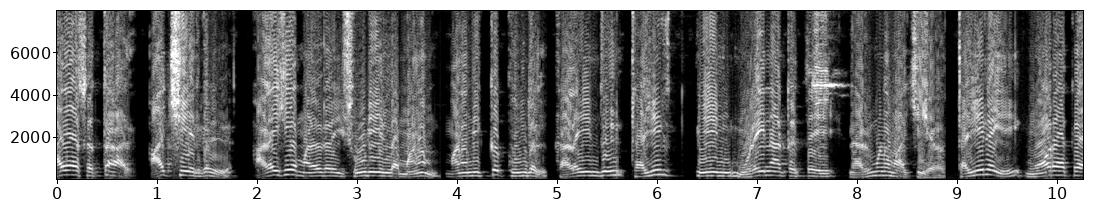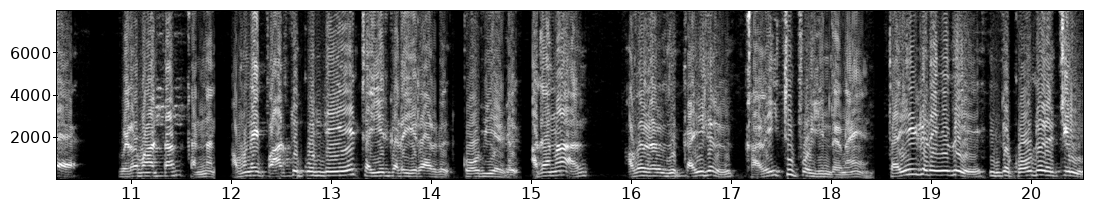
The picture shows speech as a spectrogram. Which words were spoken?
ஆயாசத்தால் ஆட்சியர்கள் அழகிய மலர்களை சூடியுள்ள மனம் மனமிக்க கூந்தல் கலைந்து தயிர் முளைநாட்டத்தை நறுமணமாக்குகிறது. தயிரை மோராக்க விடமாட்டான் கண்ணன். அவனை பார்த்து கொண்டே தயிர் கடைகிறார்கள் கோவியர்கள் அதனால் அவர்களது கைகள் களைத்து போகின்றன. தயிர் கடைவது இந்த கோகுலத்தில்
